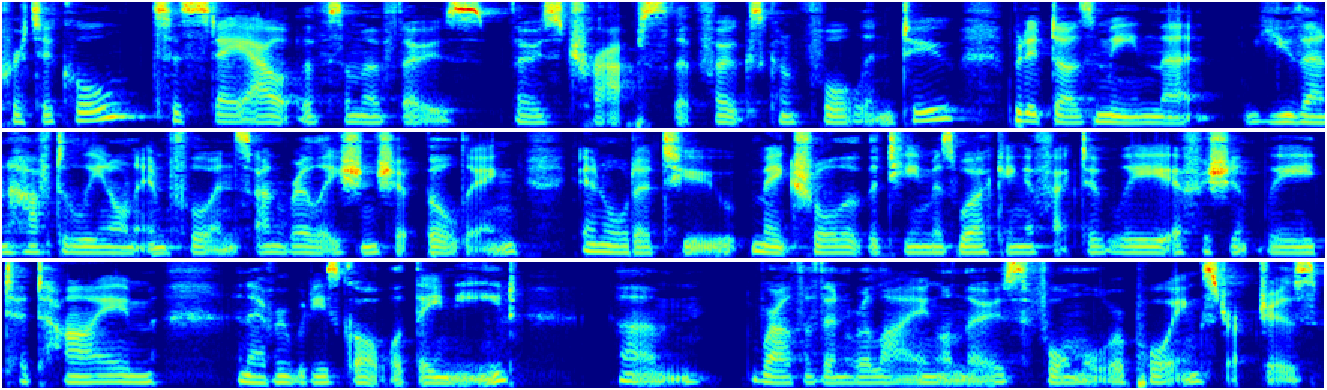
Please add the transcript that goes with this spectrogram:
critical to stay out of some of those those traps that folks can fall into. But it does mean that you then have to lean on influence and relationship building in order to make sure that the team is working effectively, efficiently, to time, and everybody's got what they need. Um, rather than relying on those formal reporting structures.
